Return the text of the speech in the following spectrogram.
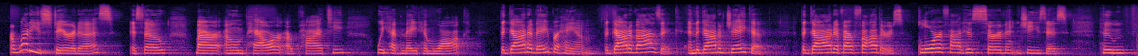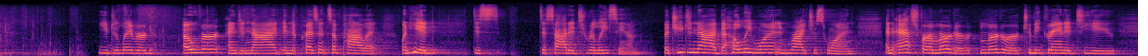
Or why do you stare at us, as though by our own power or piety we have made him walk? The God of Abraham, the God of Isaac, and the God of Jacob, the God of our fathers, glorified his servant Jesus, whom you delivered over and denied in the presence of Pilate when he had dis- decided to release him. But you denied the Holy One and Righteous One and asked for a murder, murderer to be granted to you,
